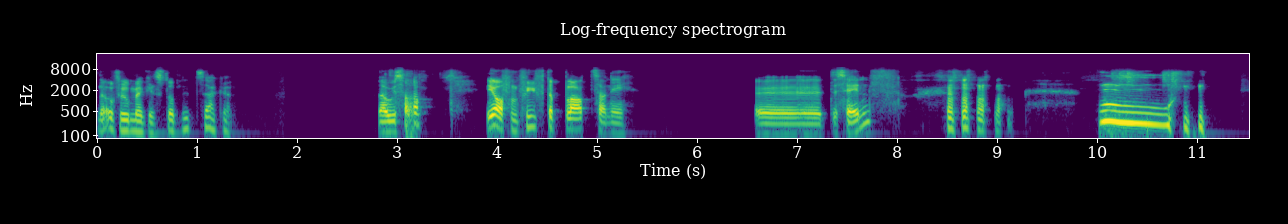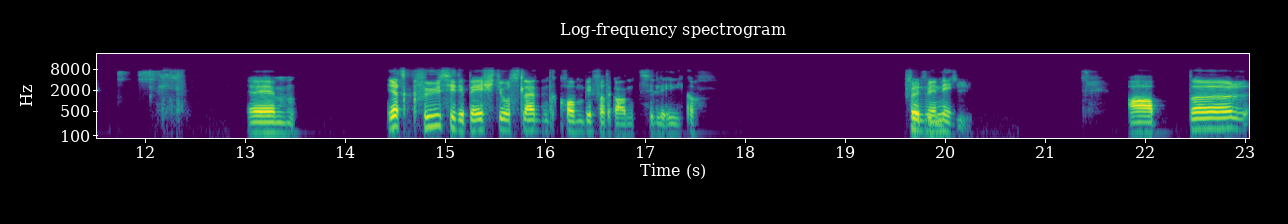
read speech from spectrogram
Noch viel mehr gibt es doch nicht zu sagen. Also, ja, auf dem fünften Platz habe ich äh, den Senf. Uh. ähm, ich habe das Gefühl, sie sind die beste Ausländerkombi von der ganzen Liga. Finde ich nicht. Aber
